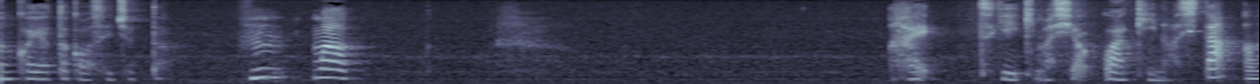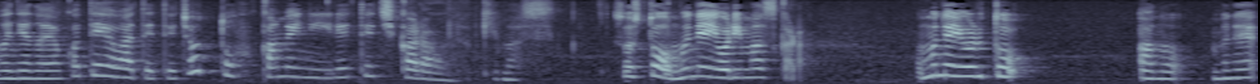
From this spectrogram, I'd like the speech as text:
何回やったか忘れちゃった。うんまあはい。次行きましょう。脇の下。お胸の横手を当ててちょっと深めに入れて力を抜きます。そうするとお胸寄りますから。お胸寄るとあの胸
